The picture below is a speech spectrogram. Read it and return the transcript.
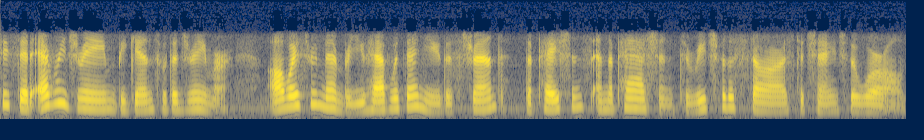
She said, "Every dream begins with a dreamer." Always remember you have within you the strength, the patience, and the passion to reach for the stars to change the world.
